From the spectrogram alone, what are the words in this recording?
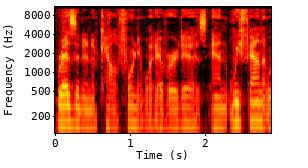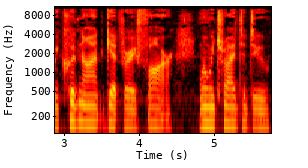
resident of California, whatever it is. And we found that we could not get very far when we tried to do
